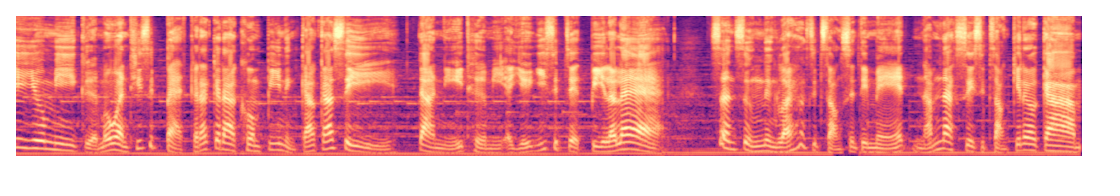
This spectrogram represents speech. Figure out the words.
อิยูมีเกิดเมื่อวันที่ 18 กรกฎาคมปี 1994ตอนนี้เธอมีอายุ 27 ปีแล้วแหละ ส่วนสูง 162เซนติเมตร น้ำหนัก 42 กิโลกรัม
